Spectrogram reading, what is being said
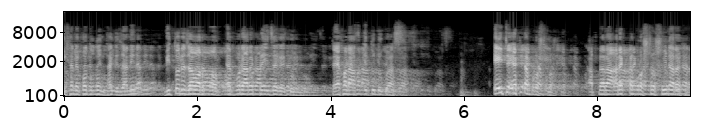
এখানে কতদিন থাকি জানি না। ভিতরে যাওয়ার পর এরপরে আরেকটা এই জায়গায় করব তো এখন আজ এতটুকু আছে। এইটা একটা প্রশ্ন। আপনারা আরেকটা প্রশ্ন শুনে রাখেন।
